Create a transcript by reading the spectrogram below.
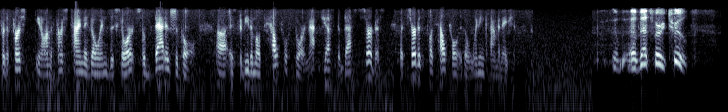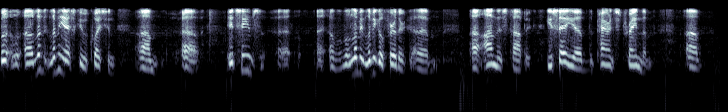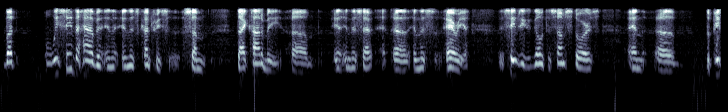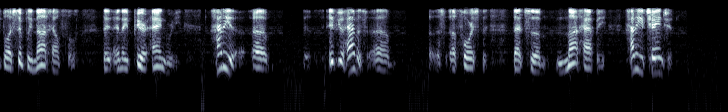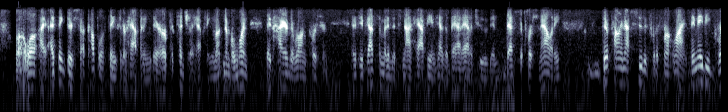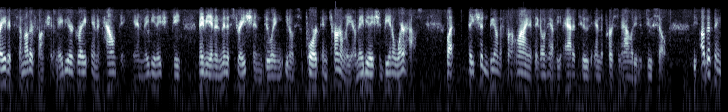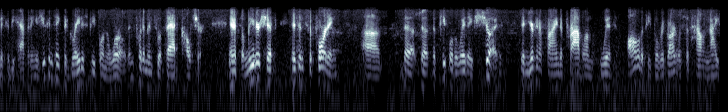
for the first, you know, on the first time they go into the store. So that is the goal, uh, is to be the most helpful store, not just the best service, but service plus helpful is a winning combination. Uh, that's very true. But uh, let me let me ask you a question. Um, uh, it seems uh, uh, well, let me let me go further um, uh, on this topic. You say uh, the parents train them, uh, but we seem to have in in this country some dichotomy um, in, in this uh, in this area. It seems you can go into some stores and the people are simply not helpful, they, and they appear angry. How do you if you have a, uh, a force that's uh, not happy, how do you change it? Well, well, I, I think there's a couple of things that are happening there, or potentially happening. Number one, they've hired the wrong person, and if you've got somebody that's not happy and has a bad attitude, and that's their personality, they're probably not suited for the front line. They may be great at some other function. Maybe they're great in accounting, and maybe they should be maybe in administration doing you know support internally, or maybe they should be in a warehouse. But they shouldn't be on the front line if they don't have the attitude and the personality to do so. The other thing that could be happening is you can take the greatest people in the world and put them into a bad culture, and if the leadership isn't supporting uh, the, the the people the way they should, then you're going to find a problem with all the people, regardless of how nice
